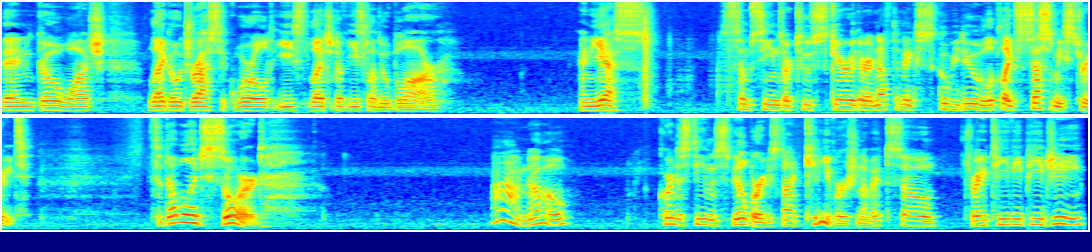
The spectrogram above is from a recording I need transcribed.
then go watch Lego Jurassic World East Legend of Isla Nublar. And yes, some scenes are too scary. They're enough to make Scooby-Doo look like Sesame Street. It's a double-edged sword. Ah, I don't know. According to Steven Spielberg, it's not a kiddie version of it, so trade TV PG.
